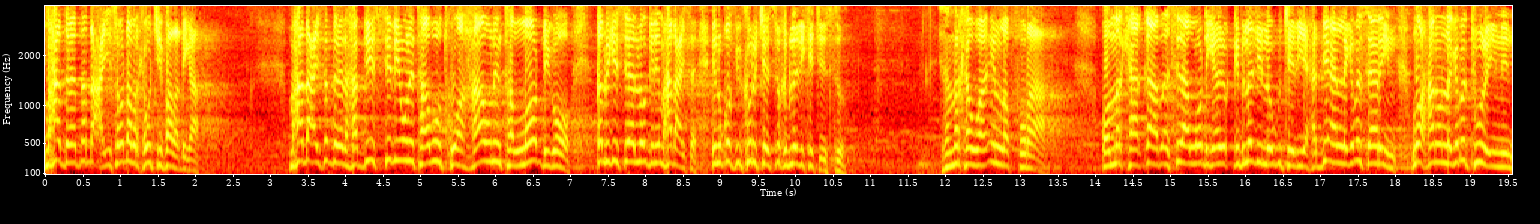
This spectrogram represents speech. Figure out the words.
maxaa dabeedna dhacay? Isagoo dhabarka u jiifaa la dhigaa maxaa dhacaysa dabeed haddii sidii un taabuudku ahaa un inta loo dhigo qabrigii sidaa loo geliya maxaa dhacaysa? Inuu qofkii kor jeesto qibladii ka jeesto. Idan markaa waa in la furaa oo markaa qaab sidaa loo dhigaayo qibladii loogu jeediya haddii aan lagaba saarayn looxanuun lagaba tuuraynin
